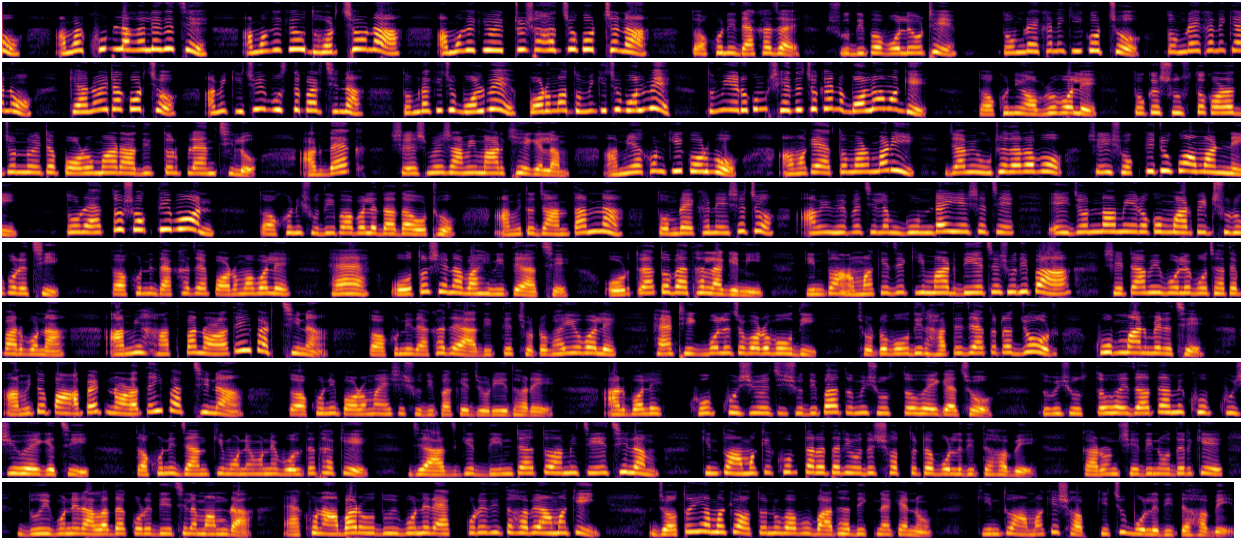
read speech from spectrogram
আমার খুব লাগা লেগেছে। আমাকে কেউ ধরছেও না। আমাকে কেউ একটু সাহায্য করছে না। তখনই দেখা যায় সুদীপা বলে ওঠে, তোমরা এখানে কি করছ? তোমরা এখানে কেন? কেন এটা করছ? আমি কিছুই বুঝতে পারছি না। তোমরা কিছু বলবে? পরমা তুমি কিছু বলবে? তুমি এরকম সেদেছো কেন? বলো আমাকে। তখনই অভ্র বলে, তোকে সুস্থ করার জন্য এটা পরমা আর আদিত্যর প্ল্যান ছিল। আর দেখ, শেষমেশ আমি মার খেয়ে গেলাম। আমি এখন কি করব? আমাকে এত মার মারি যে আমি উঠে দাঁড়াবো, সেই শক্তিটুকু আমার নেই। তোর এত শক্তি বোন? তখনই সুদীপা বলে, দাদা, ওঠো। আমি তো জানতাম না, তোমরা এখানে এসেছ। আমি ভেবেছিলাম গুন্ডাই এসেছে। এই জন্য আমি এরকম মারপিট শুরু করেছি। তখনই দেখা যায় পরমা বলে হ্যাঁ ও তো সেনাবাহিনীতে আছে। ওর তো এত ব্যথা লাগেনি। কিন্তু আমাকে যে কি মার দিয়েছে সুদীপা, সেটা আমি বলে বোঝাতে পারব না। আমি হাত পা নড়াতেই পারছি না। তখনই দেখা যায় আদিত্যের ছোট ভাইও বলে হ্যাঁ ঠিক বলেছ বড় বৌদি। ছোট বৌদির হাতে যে এতটা জোর, খুব মার মেরেছে। আমি তো পা পেট নড়াতেই পাচ্ছি না। তখনই পরমা এসে সুদীপাকে জড়িয়ে ধরে আর বলে, খুব খুশি হয়েছি সুদীপা, তুমি সুস্থ হয়ে গেছো। তুমি সুস্থ হয়ে যাওয়াতে আমি খুব খুশি হয়ে গেছি। তখনই জানকি মনে মনে বলতে থাকে যে, আজকের দিনটা তো আমি চেয়েছিলাম, কিন্তু আমাকে খুব তাড়াতাড়ি ওদের সত্যটা বলে দিতে হবে। কারণ সেদিন ওদেরকে দুই বোনের আলাদা করে দিয়েছিলাম আমরা। এখন আবার ও দুই বোনের এক করে দিতে হবে আমাকেই। যতই আমাকে অতনুবাবু বাধা দিক না কেন, কিন্তু আমাকে সব কিছু বলে দিতে হবে।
